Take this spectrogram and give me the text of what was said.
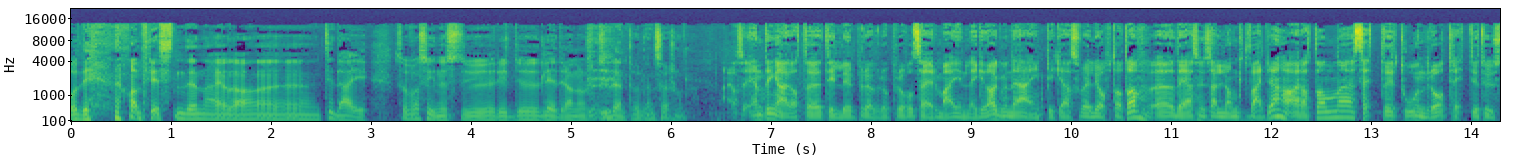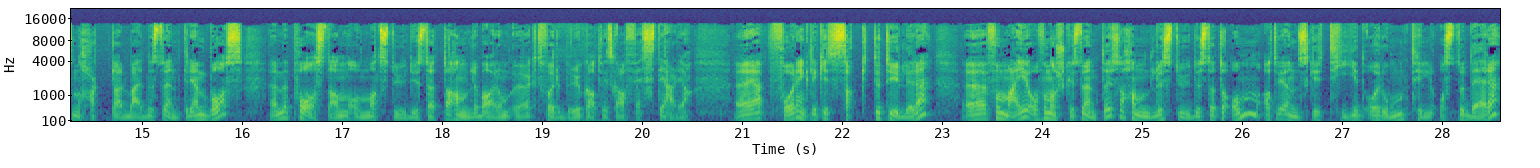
Og det, adressen den er jo da eh, til deg. Så hva synes du, Rydje, leder av Norsk studentorganisasjon? Altså En ting er at eh, Tiller prøver å provosere meg i innlegget i dag, men det er egentlig ikke er så veldig opptatt av. Eh, det jeg syns er langt verre, er at han eh, setter 230 000 hardtarbeidende studenter i en bås med påstanden om at studiestøtte handler bare om økt forbruk, og at vi skal ha fest i helga. Jeg får egentlig ikke sagt det tydeligere. For meg og for norske studenter så handler studiestøtte om at vi ønsker tid og rom til å studere,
